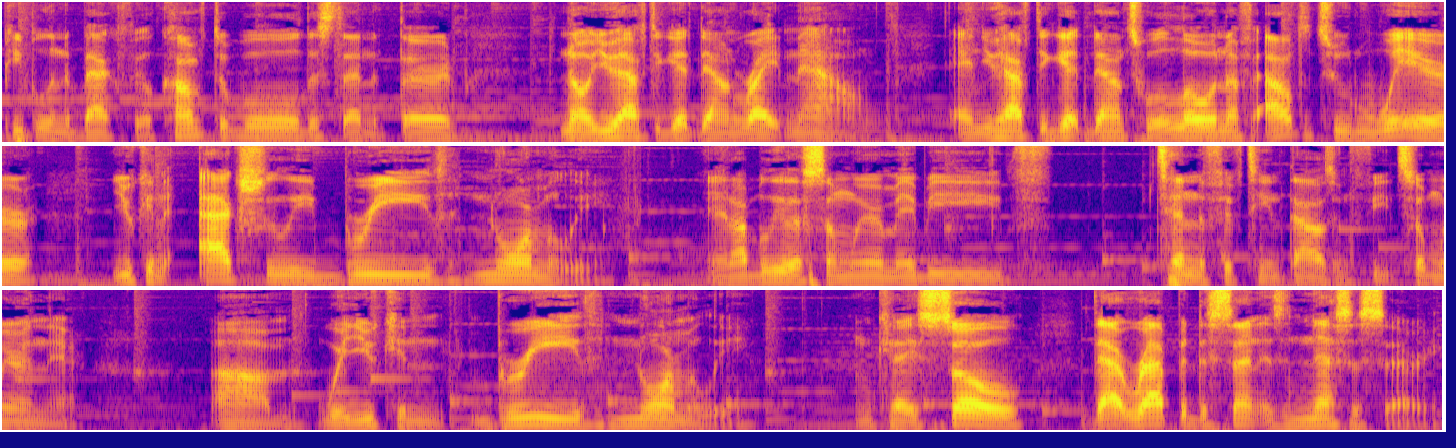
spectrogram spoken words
people in the back feel comfortable, this, that, and the third. No, you have to get down right now. And you have to get down to a low enough altitude where you can actually breathe normally. And I believe that's somewhere maybe 10 to 15,000 feet, somewhere in there, um, where you can breathe normally. Okay, so that rapid descent is necessary.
